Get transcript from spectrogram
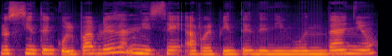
no se sienten culpables ni se arrepienten de ningún daño,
